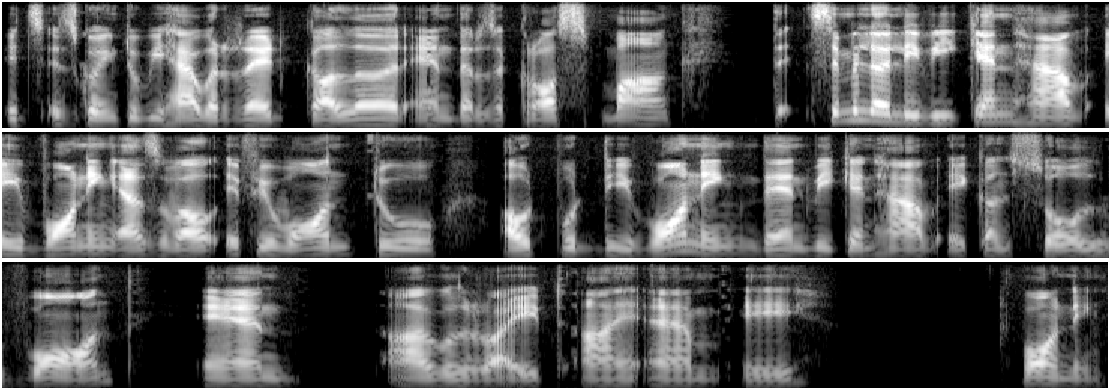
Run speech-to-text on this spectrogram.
it's, it's going to be have a red color and there is a cross mark similarly we can have a warning as well if you want to output the warning then we can have a console warn. And I will write I am a warning.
